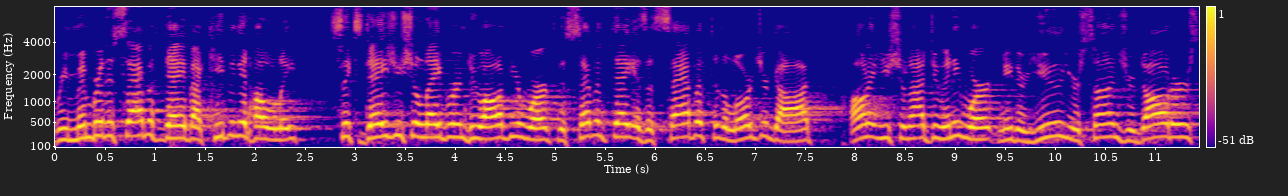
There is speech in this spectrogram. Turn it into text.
Remember the Sabbath day by keeping it holy. Six days you shall labor and do all of your work. The seventh day is a Sabbath to the Lord your God. On it you shall not do any work, neither you, your sons, your daughters,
